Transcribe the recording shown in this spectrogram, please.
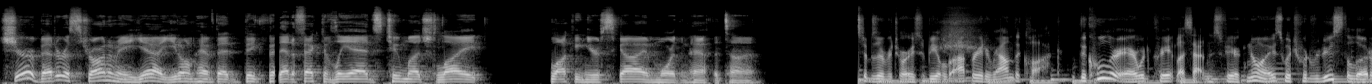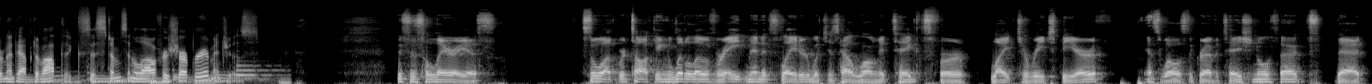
Sure, better astronomy. Yeah, you don't have that big thing that effectively adds too much light, blocking your sky more than half the time. Observatories would be able to operate around the clock. The cooler air would create less atmospheric noise, which would reduce the load on adaptive optics systems and allow for sharper images. This is hilarious. So, what, we're talking a little over eight minutes later, which is how long it takes for light to reach the Earth, as well as the gravitational effects, that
